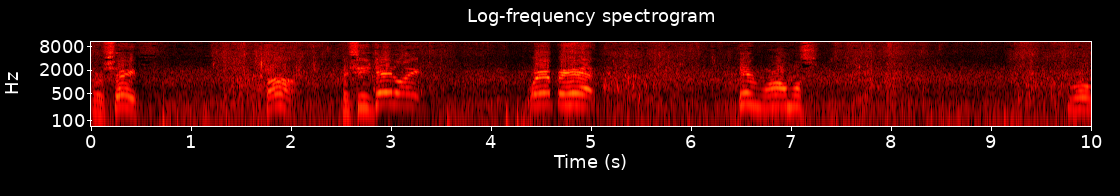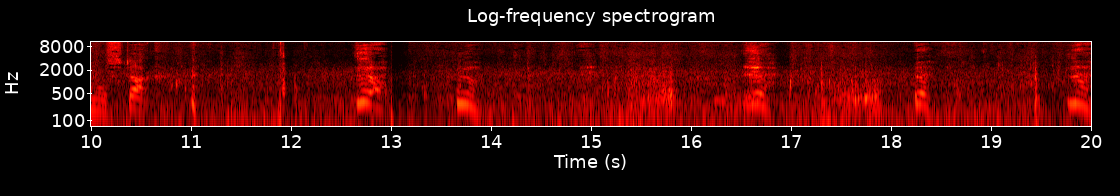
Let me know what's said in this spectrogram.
We're safe. Oh, I see daylight way up ahead. Ben, we're almost we're almost stuck. Ugh. Ugh. Ugh. Ugh.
